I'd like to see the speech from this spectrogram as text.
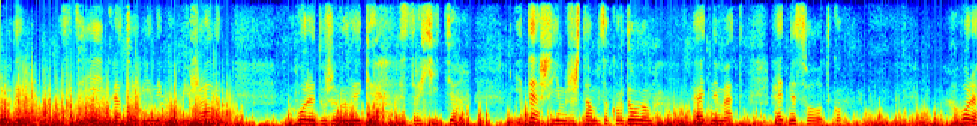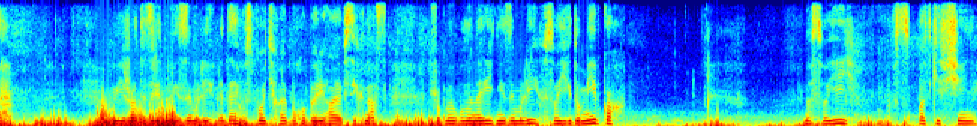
Люди з цієї клятої війни поїжджали. Горе дуже велике, страхіття. І теж їм же ж там за кордоном геть не мед, геть не солодко. Горе виїжджати з рідної землі. Не дай Господь, хай Бог оберігає всіх нас, щоб ми були на рідній землі, в своїх домівках, на своїй батьківщині.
